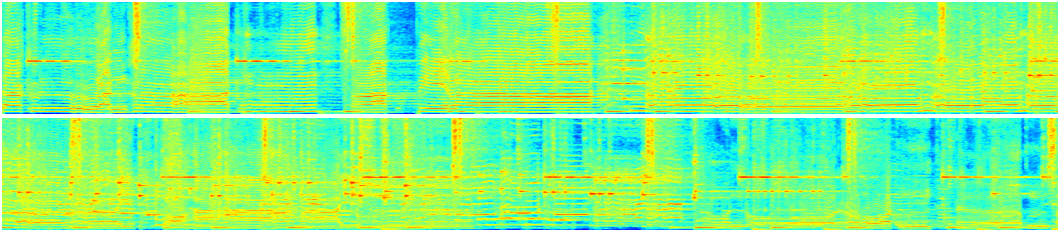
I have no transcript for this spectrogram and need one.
จะเคลื่อนคลาด สักเพลาก็หาไม่จนโอรสเติบโต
